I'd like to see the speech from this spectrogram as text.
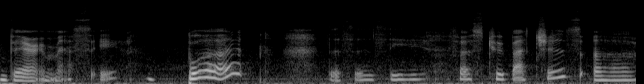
very messy, but this is the first two batches. Uh,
